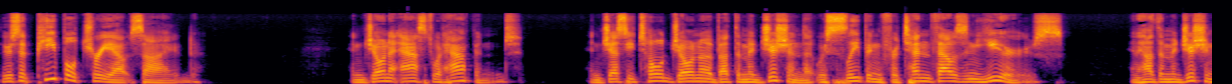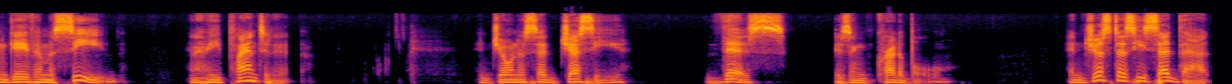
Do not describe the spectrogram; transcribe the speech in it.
there's a people tree outside. And Jonah asked what happened. And Jesse told Jonah about the magician that was sleeping for 10,000 years, and how the magician gave him a seed, and how he planted it. And Jonah said, Jesse, this is incredible. And just as he said that,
